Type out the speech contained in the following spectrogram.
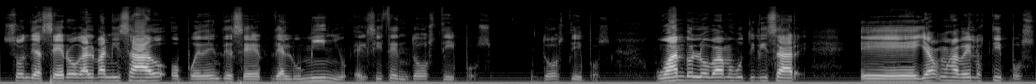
Son de acero galvanizado o pueden de ser de aluminio. Existen dos tipos, dos tipos. ¿Cuándo lo vamos a utilizar? Eh, ya vamos a ver los tipos.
